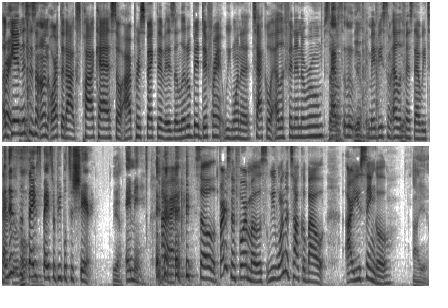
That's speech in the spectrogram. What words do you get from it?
Right. Again, this is an unorthodox podcast, so our perspective is a little bit different. We want to tackle an elephant in the room. So Absolutely. Yeah. it may be some elephants that we tackle. And this is a safe space for people to share. Yeah. Amen. All right. So first and foremost, we want to talk about: Are you single? I am.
